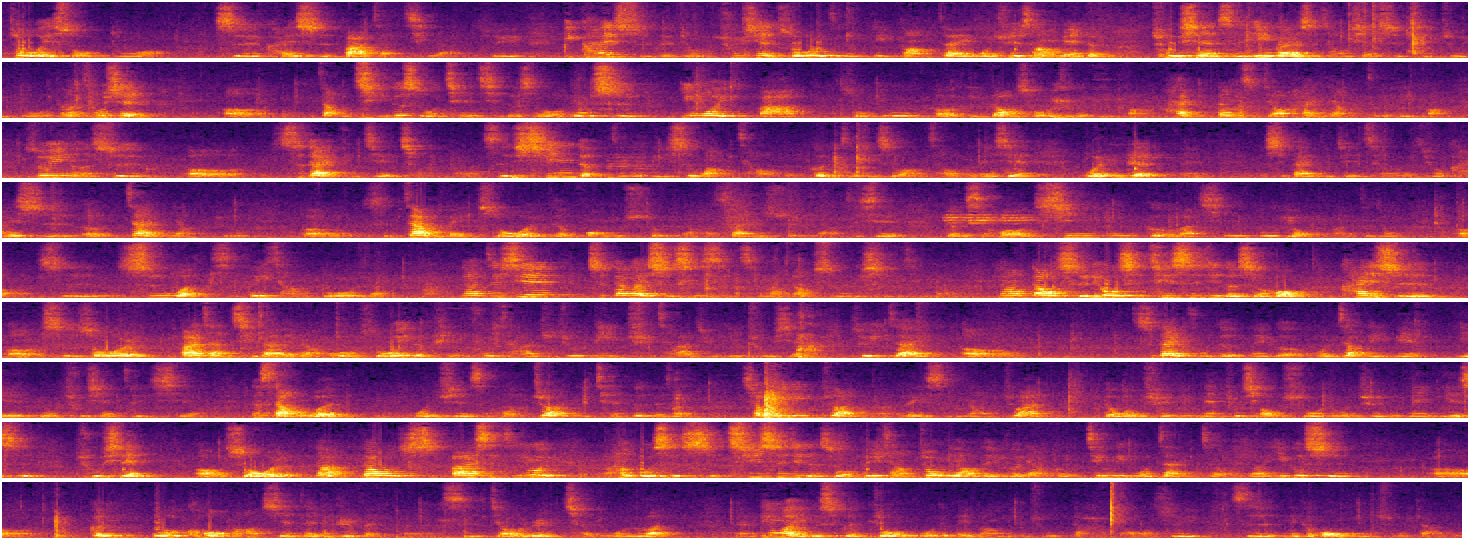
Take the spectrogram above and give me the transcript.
作为首都哦，是开始发展起来，所以一开始的就出现首尔这个地方，在文学上面的出现是应该是朝鲜时期最多。那朝鲜呃早期的时候、前期的时候，都是因为把首都呃移到首尔这个地方，汉当时叫汉阳这个地方，所以呢是呃士大夫阶层，是新的这个李氏王朝的，跟着李氏王朝的那些。文人哎，士大夫阶层呢就开始呃赞扬，就呃是赞美首尔的风水啊、山水啊这些的什么新都歌啊、新都咏啊这种呃是诗文是非常多的。那这些是大概十四世纪嘛到十五世纪嘛，那到十六、十七世纪的时候开始。呃，是首尔发展起来，然后所谓的贫富差距，就地区差距也出现，所以在呃士大夫的那个文章里面也有出现这些。那散文、文学什么传，以前的那种像《莺莺传》啊，类似那种传的文学里面，就小说的文学里面也是出现呃首尔。那到十八世纪，因为韩国是十七世纪的时候非常重要的一个两个经历过战争，然后一个是呃跟倭寇嘛，现在的日本呃是叫壬辰倭乱，呃另外一个是跟中国的北方民主打，哦，所以是那个蒙古主打的，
